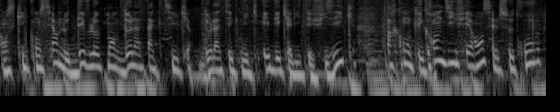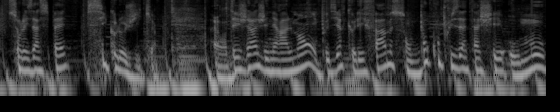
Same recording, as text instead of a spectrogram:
en ce qui concerne le développement de la tactique, de la technique et des qualités physiques. Par contre, les grandes différences, elles se trouvent sur les aspects psychologiques. Alors déjà, généralement, on peut dire que les femmes sont beaucoup plus attachées aux mots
